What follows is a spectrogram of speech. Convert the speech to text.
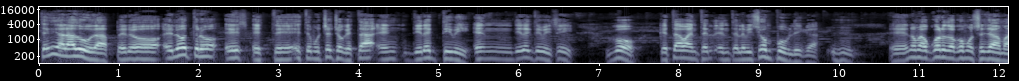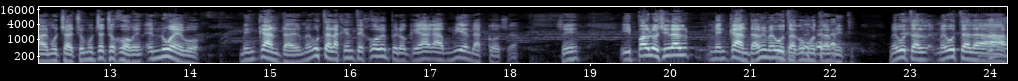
tenía la duda, pero el otro es este, este muchacho que está en DirecTV, en DirecTV, sí, Go, que estaba en, tel- en televisión pública. Eh, no me acuerdo cómo se llama el muchacho, un muchacho joven, es nuevo. Me encanta, eh, me gusta la gente joven, pero que haga bien las cosas. ¿sí? Y Pablo Giral me encanta, a mí me gusta cómo transmite. Me gusta, me gusta la...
